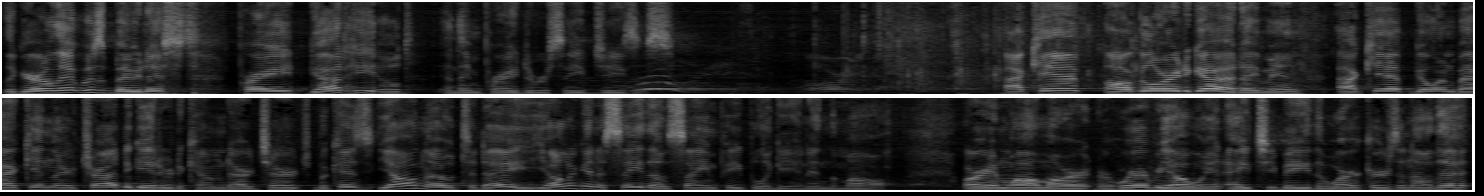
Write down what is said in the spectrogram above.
The girl that was Buddhist prayed, got healed, and then prayed to receive Jesus. I kept, all glory to God, amen. I kept going back in there, tried to get her to come to our church because y'all know today, y'all are going to see those same people again in the mall or in Walmart or wherever y'all went, HEB, the workers and all that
